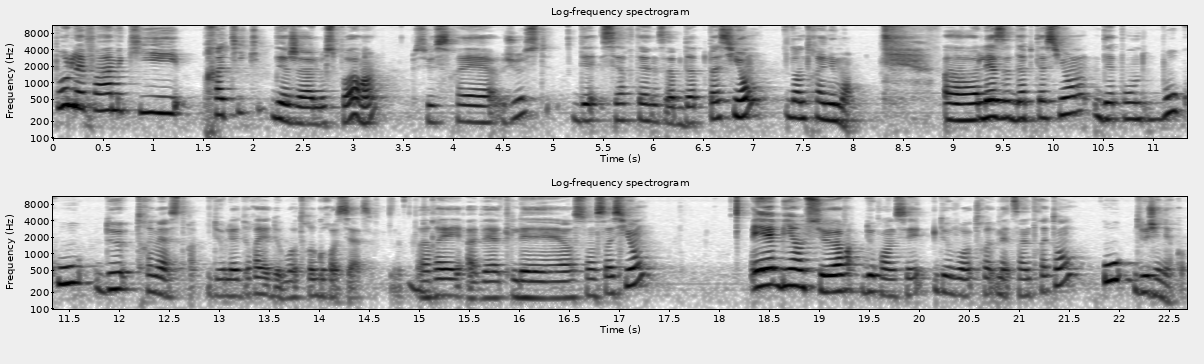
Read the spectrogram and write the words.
Pour les femmes qui pratiquent déjà le sport, hein, ce serait juste des, certaines adaptations d'entraînement. Euh, les adaptations dépendent beaucoup de trimestres, de la durée de votre grossesse. Pareil avec les sensations et bien sûr de conseils de votre médecin traitant ou de gynéco.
